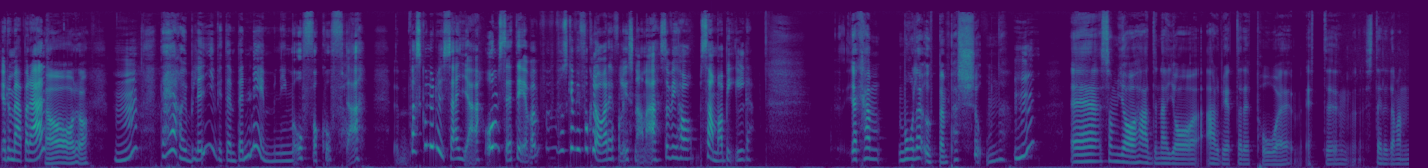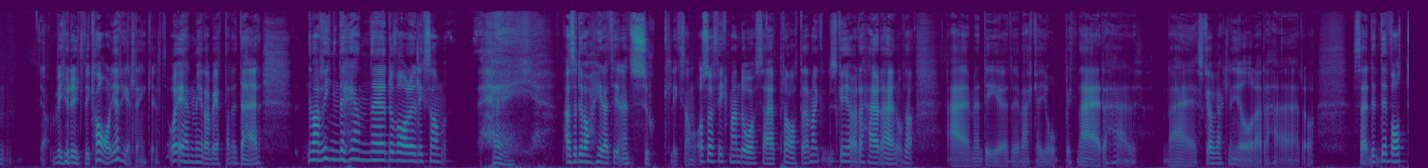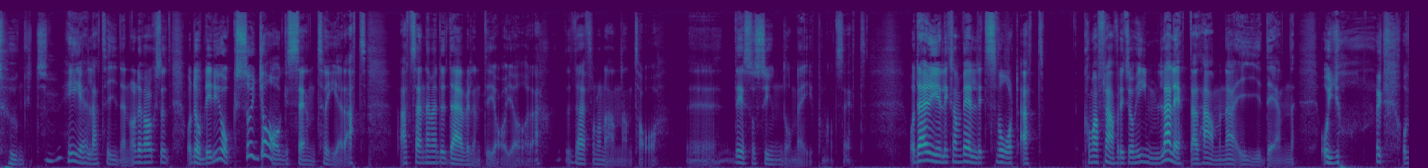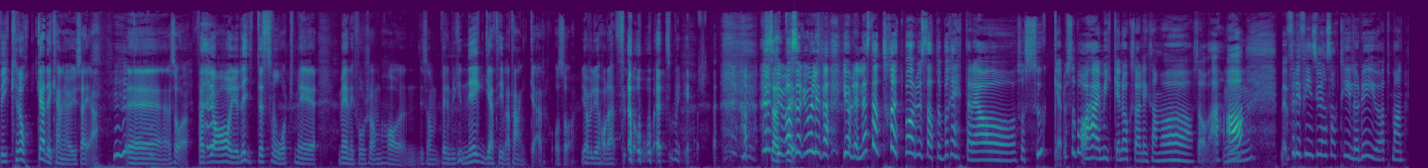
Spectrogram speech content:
Är du med på det? Ja då. Mm. Det här har ju blivit en benämning med offerkofta. Vad skulle du säga? Omsätt det. Hur ska vi förklara det för lyssnarna så vi har samma bild? Jag kan måla upp en person Mm. eh, som jag hade när jag arbetade på eh, ett eh, ställe där man ja, vi hyrde ut vikarier helt enkelt. Och en medarbetare där. När man ringde henne då var det liksom Hej. Alltså det var hela tiden en suck liksom. Och så fick man då så här prata, man, du ska göra det här och det här och Nej men det, det verkar jobbigt, nej det här, nej ska jag verkligen göra det här? Och, så här, det, det var tungt Mm. hela tiden och det var också, och då blir det ju också jag-centrerat. Att säga, nej men det där vill inte jag göra. Det där får någon annan ta. Eh, Det är så synd om mig på något sätt. Och där är det liksom väldigt svårt att komma fram för det är så himla lätt att hamna i den. Och jag, och vi krockade kan jag ju säga. Eh, så. För att jag har ju lite svårt med människor som har liksom väldigt mycket negativa tankar och så. Jag vill ju ha det här flowet mer. Så det var så roligt, va? jag blev nästan trött bara du satt och berättade och så suckade du så bra här i micken också liksom. Åh, så va? Ja. Mm. För det finns ju en sak till och det är ju att man,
